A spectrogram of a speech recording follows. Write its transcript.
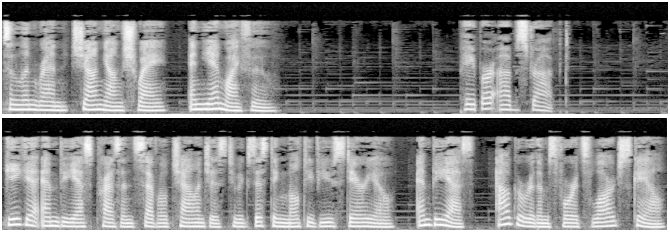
Zhenlin Ren, Xiangyang Xue, and Yanwei Fu. Paper Abstract Giga MVS presents several challenges to existing multi-view stereo MVS algorithms for its large scale,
